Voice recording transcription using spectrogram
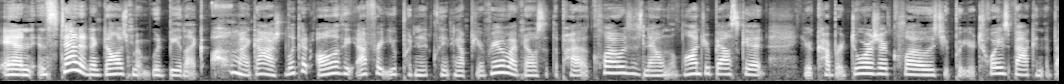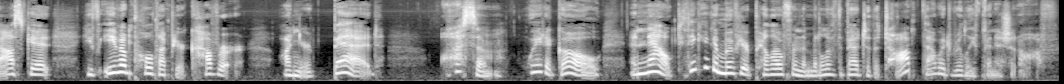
And instead, an acknowledgement would be like, oh my gosh, look at all of the effort you put into cleaning up your room. I've noticed that the pile of clothes is now in the laundry basket. Your cupboard doors are closed. You put your toys back in the basket. You've even pulled up your cover on your bed. Awesome. Way to go. And now, do you think you can move your pillow from the middle of the bed to the top? That would really finish it off.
